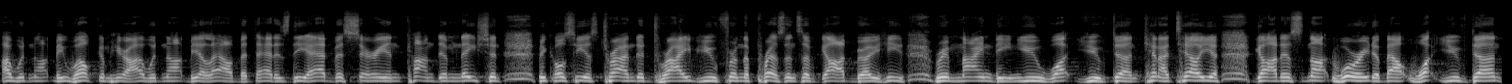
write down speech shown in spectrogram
I would not be welcome here. I would not be allowed. But that is the adversary in condemnation because he is trying to drive you from the presence of God, bro. He reminding you what you've done. Can I tell you, God is not worried about what you've done.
